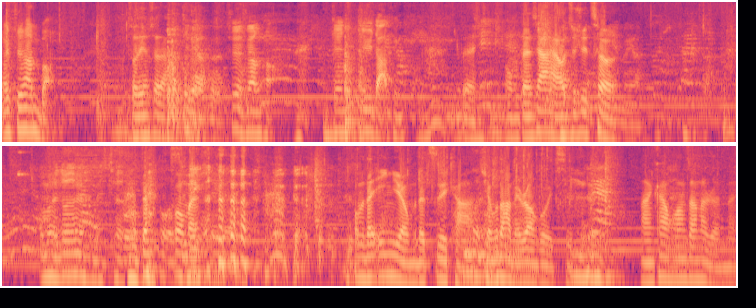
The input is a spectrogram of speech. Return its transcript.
来吃汉堡，昨天睡得好？这个要喝。睡得非常好。今天继续打拼，对，我们等一下还要继续测。我们很多东西还没测。对，我们 我们的音源、我们的字卡全部都还没 run 过一次。对啊。来看慌张的人们。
